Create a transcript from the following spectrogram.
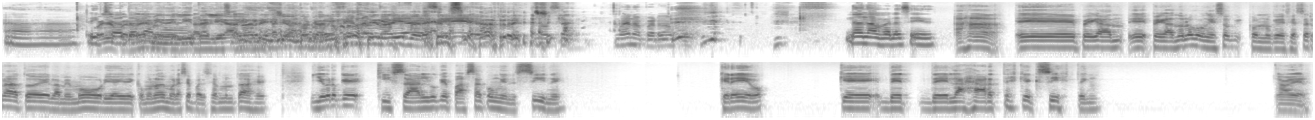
Ajá. Coño, Richotto pero del italiano a italiano, Canudo No hay una quería diferencia. decir, Rich. no sé. Bueno, perdón. No, no, pero sí. Ajá, eh, pegan- eh, pegándolo con eso, con lo que decía hace rato de la memoria y de cómo la memoria se parece al montaje. Y yo creo que quizá algo que pasa con el cine, creo que de, de las artes que existen, a ver,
